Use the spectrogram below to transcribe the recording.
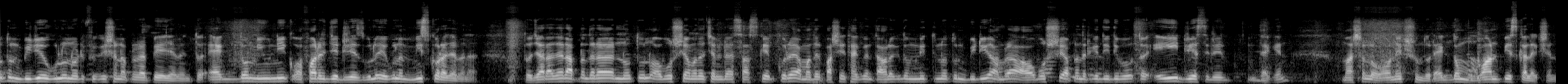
নতুন ভিডিওগুলো নোটিফিকেশন আপনারা পেয়ে যাবেন। তো একদম ইউনিক অফারের যে ড্রেসগুলো, এগুলো মিস করা যাবে না। তো যারা যারা আপনারা নতুন, অবশ্যই আমাদের চ্যানেলটা সাবস্ক্রাইব করে আমাদের পাশে থাকবেন, তাহলে কিন্তু নিত্য নতুন ভিডিও আমরা অবশ্যই আপনাদেরকে দিয়ে দিব। তো এই ড্রেসের দেখেন মাসাল্লাহ অনেক সুন্দর, একদম one piece collection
